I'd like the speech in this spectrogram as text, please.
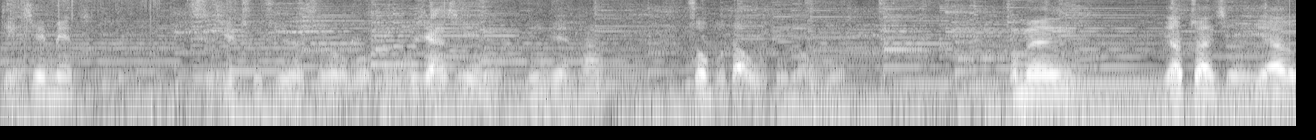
点线面。持续出去的时候，我我不相信宁远他做不到无毒农业。我们要赚钱，也要有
